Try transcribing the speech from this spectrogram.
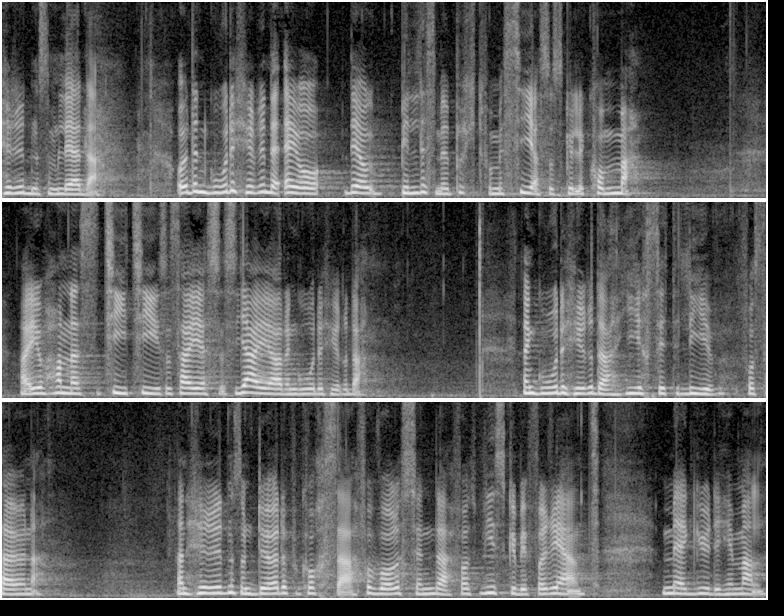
hyrden som leder. Og Den gode hyrde er jo det bildet som er brukt for Messias som skulle komme. I Johannes 10,10 10, så sier Jesus 'Jeg er den gode hyrde'. Den gode hyrde gir sitt liv for sauene. Den hyrden som døde på korset for våre synder, for at vi skulle bli forent med Gud i himmelen.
